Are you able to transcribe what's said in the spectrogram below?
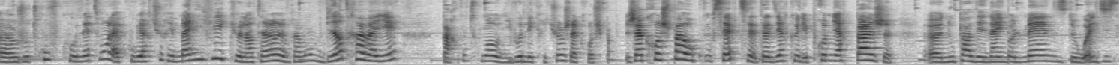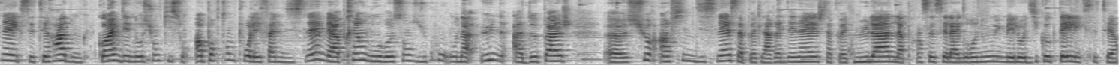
euh, je trouve qu'honnêtement la couverture est magnifique, que l'intérieur est vraiment bien travaillé. Par contre, moi, au niveau de l'écriture, j'accroche pas. J'accroche pas au concept, c'est-à-dire que les premières pages euh, nous parlent des Nine Old Men, de Walt Disney, etc. Donc quand même des notions qui sont importantes pour les fans Disney, mais après on nous recense du coup, on a une à deux pages euh, sur un film Disney, ça peut être La Reine des Neiges, ça peut être Mulan, La Princesse et la Grenouille, Mélodie Cocktail, etc.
